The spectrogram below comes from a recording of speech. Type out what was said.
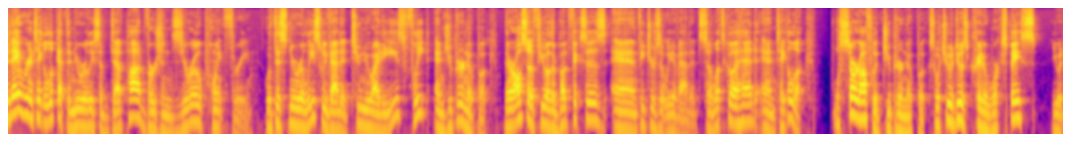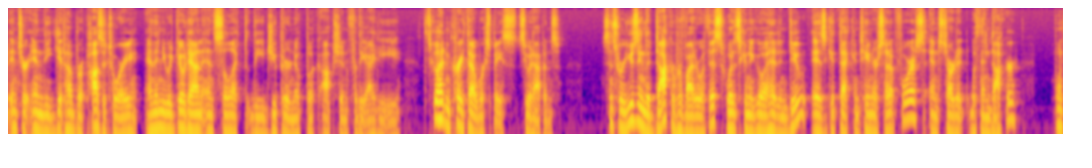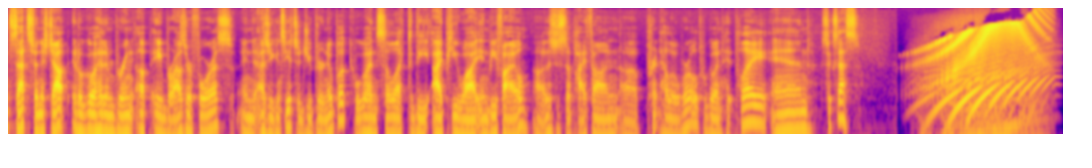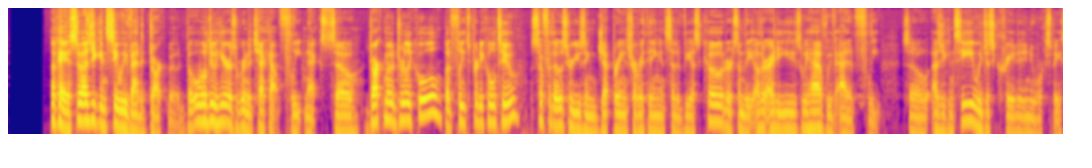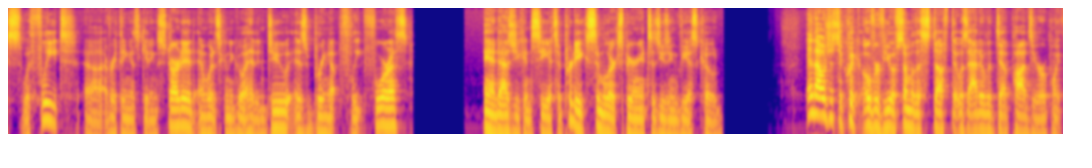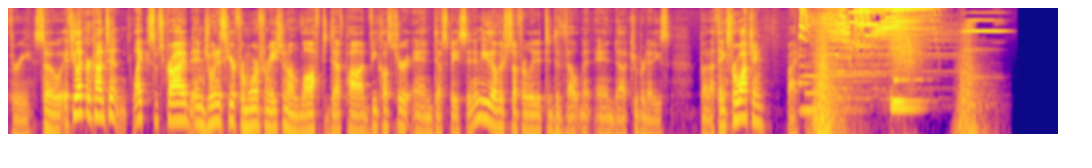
today we're going to take a look at the new release of DevPod version 0.3. With this new release, we've added two new IDEs, Fleet and Jupyter Notebook. There are also a few other bug fixes and features that we have added. So let's go ahead and take a look. We'll start off with Jupyter Notebook. So what you would do is create a workspace, you would enter in the GitHub repository, and then you would go down and select the Jupyter Notebook option for the IDE. Let's go ahead and create that workspace, see what happens. Since we're using the Docker provider with this, what it's going to go ahead and do is get that container set up for us and start it within Docker. Once that's finished out, it'll go ahead and bring up a browser for us. And as you can see, it's a Jupyter Notebook. We'll go ahead and select the IPYNB file. Uh, this is just a Python uh, print hello world. We'll go ahead and hit play and success. Okay, so as you can see, we've added dark mode, but what we'll do here is we're going to check out Fleet next. So dark mode's really cool, but Fleet's pretty cool too. So for those who are using JetBrains for everything instead of VS Code or some of the other IDEs we have, we've added Fleet. So as you can see, we just created a new workspace with Fleet. Uh, everything is getting started, and what it's going to go ahead and do is bring up Fleet for us. And as you can see, it's a pretty similar experience as using VS Code. And that was just a quick overview of some of the stuff that was added with DevPod 0.3. So if you like our content, like, subscribe, and join us here for more information on Loft, DevPod, vCluster, and DevSpace, and any of the other stuff related to development and uh, Kubernetes. But uh, thanks for watching. Bye.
